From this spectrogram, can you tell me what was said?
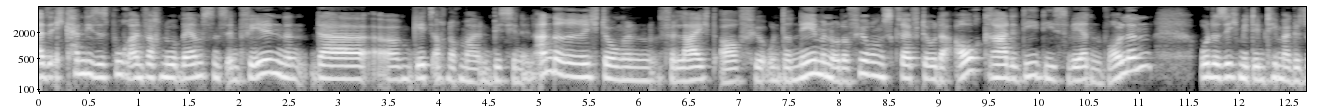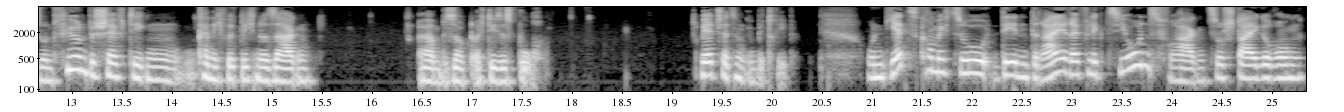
also ich kann dieses Buch einfach nur wärmstens empfehlen. Da ähm, geht es auch noch mal ein bisschen in andere Richtungen, vielleicht auch für Unternehmen oder Führungskräfte oder auch gerade die, die es werden wollen oder sich mit dem Thema gesund führen beschäftigen, kann ich wirklich nur sagen, ähm, besorgt euch dieses Buch. Wertschätzung im Betrieb. Und jetzt komme ich zu den drei Reflexionsfragen zur Steigerung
